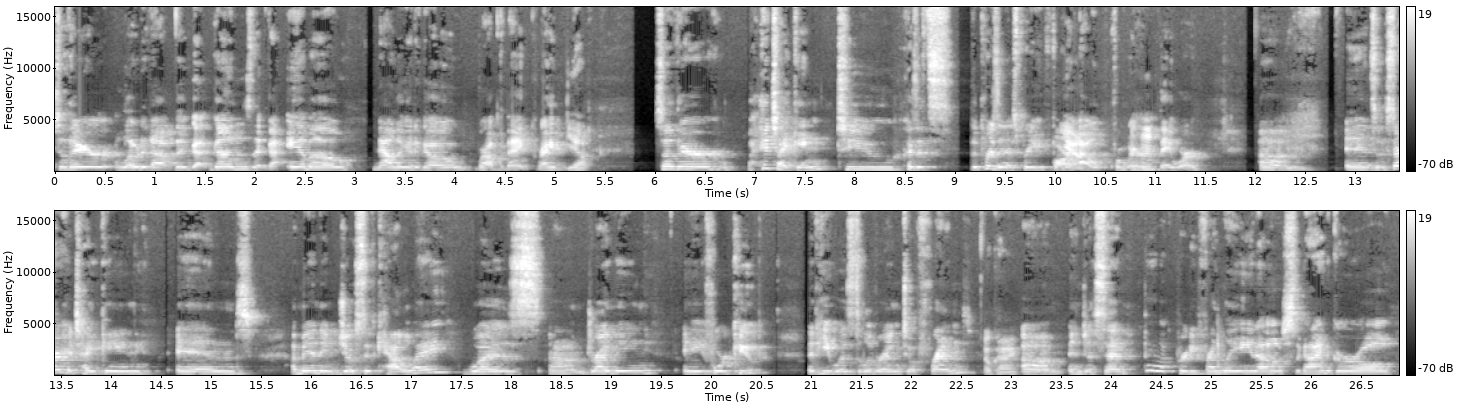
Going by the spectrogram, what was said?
so they're loaded up. They've got guns. They've got ammo. Now they got to go rob the bank, right? Yeah. So they're hitchhiking to because it's the prison is pretty far Yeah. out from where Mhm. they were, um, and so they start hitchhiking. And a man named Joseph Calloway was um, driving a Ford Coupe that he was delivering to a friend, Okay. um, and just said they look pretty friendly, you know, just a guy and a girl.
